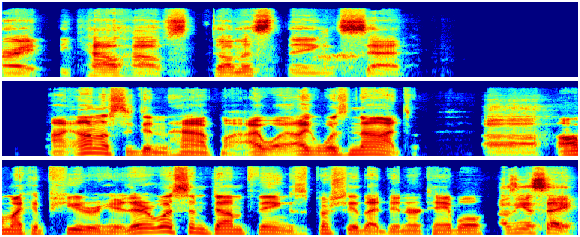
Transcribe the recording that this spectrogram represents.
All right, the cow house. Dumbest thing said. I honestly didn't have my I, I was not Uh, on my computer here. There was some dumb things, especially at that dinner table. I was gonna say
